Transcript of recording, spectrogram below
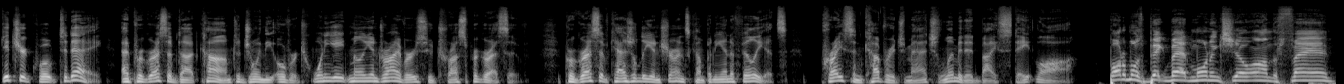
Get your quote today at progressive.com to join the over 28 million drivers who trust Progressive. Progressive Casualty Insurance Company and Affiliates. Price and coverage match limited by state law. Baltimore's Big Bad Morning Show on the Fan.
